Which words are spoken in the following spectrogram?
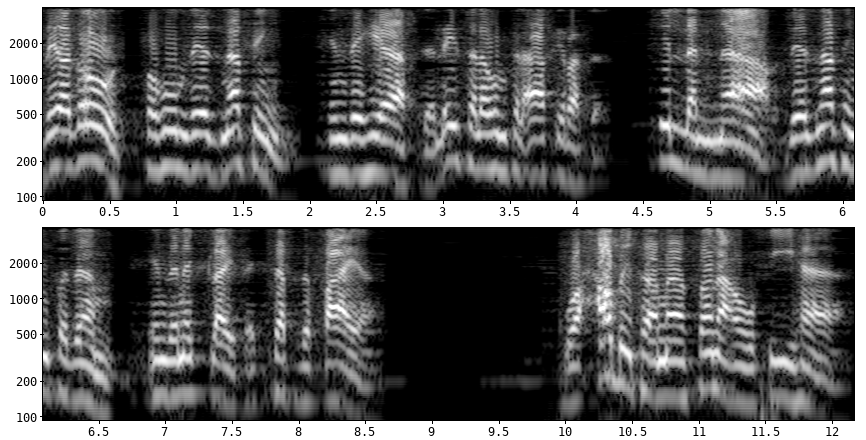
They are those for whom there is nothing in the hereafter. ليس لهم في الآخرة إلا النار. There is nothing for them in the next life except the fire. وَحَبِطَ مَا صَنَعُوا فِيهَا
